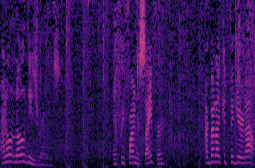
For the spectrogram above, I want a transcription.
I don't know these runes. If we find a cipher, I bet I could figure it out.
